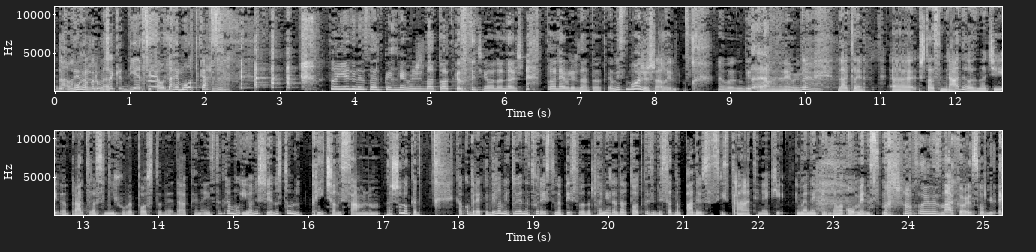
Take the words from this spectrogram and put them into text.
dok kuham ručak djeci, kao dajem otkaz. to je jedina stvar kojeg ne možeš dati otkaz, znači ono, znaš, to ne možeš dati otkaz. Mislim, možeš, ali ne možeš biti da ne možeš. Dakle, e, šta sam radila, znači, pratila sam njihove postove, dakle, na Instagramu i oni su jednostavno pričali sa mnom. Znaš, ono, kad, kako bi rekla, bila mi tu jedna cura isto napisala da planira dati otkaz i da sad napadaju sa svih strana ti neki, ima neke omens, znači, znakove svugdje.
